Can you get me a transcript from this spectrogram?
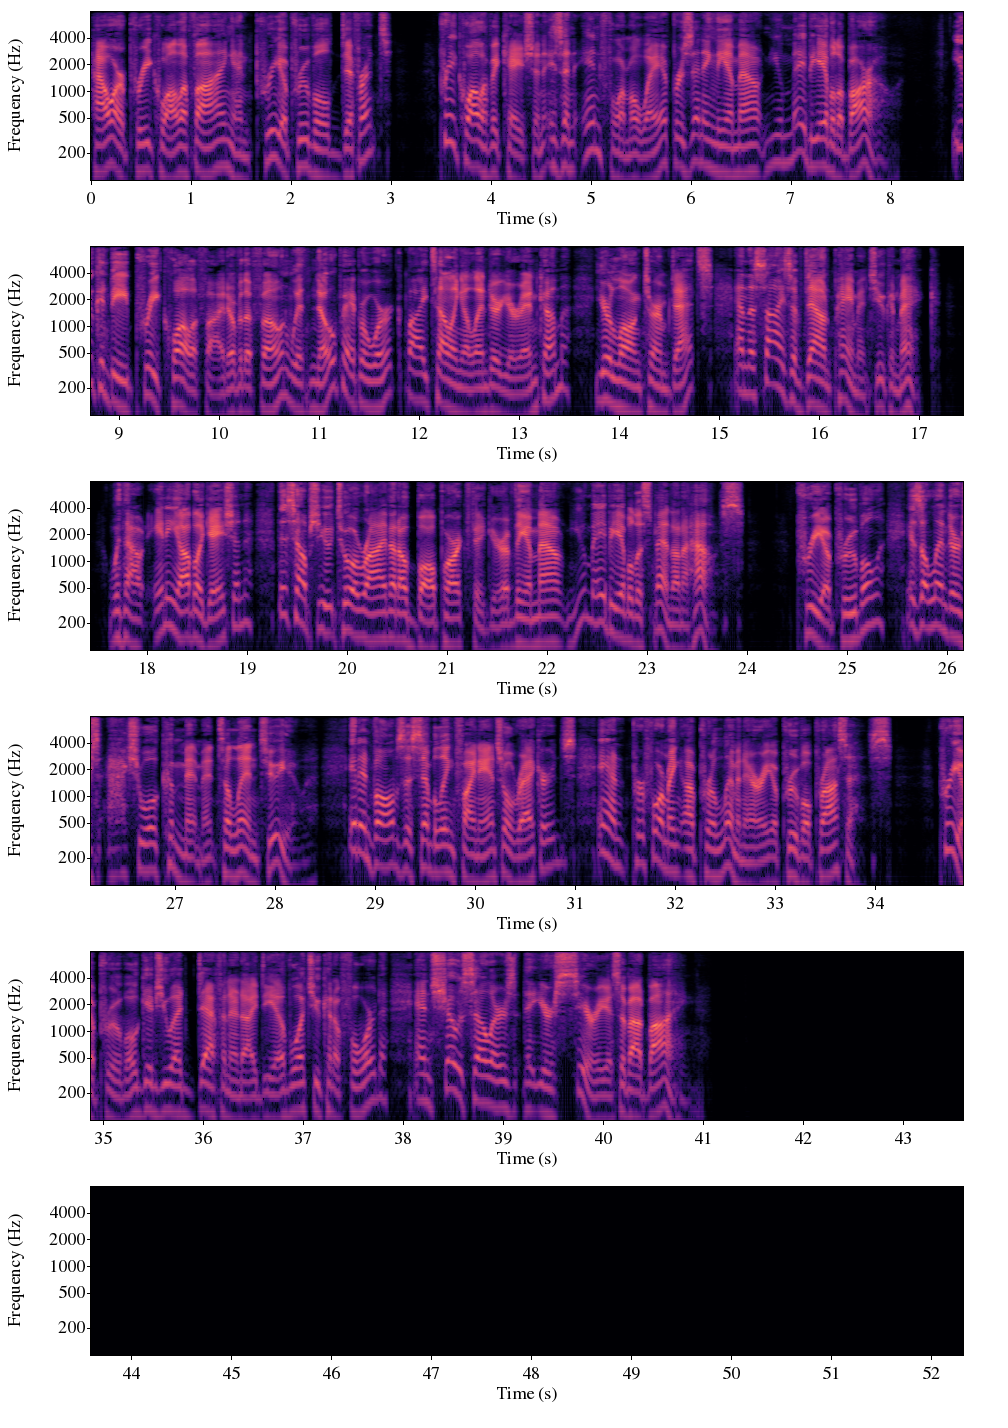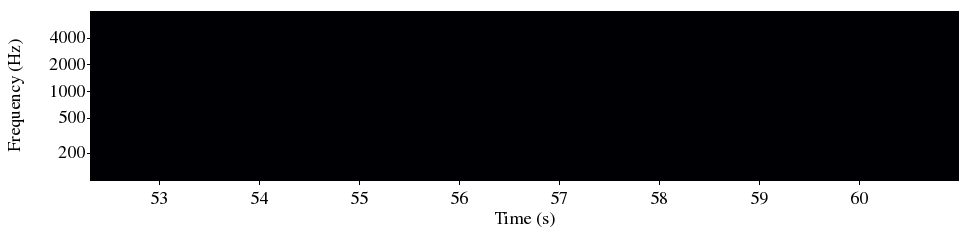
How are pre qualifying and pre approval different? Pre qualification is an informal way of presenting the amount you may be able to borrow. You can be pre qualified over the phone with no paperwork by telling a lender your income, your long term debts, and the size of down payments you can make. Without any obligation, this helps you to arrive at a ballpark figure of the amount you may be able to spend on a house. Pre approval is a lender's actual commitment to lend to you. It involves assembling financial records and performing a preliminary approval process. Pre approval gives you a definite idea of what you can afford and shows sellers that you're serious about buying.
